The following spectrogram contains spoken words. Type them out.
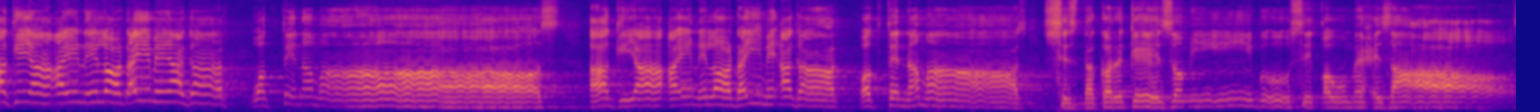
আগিয়া আইনে লড়াই মে আগার ওয়াক্তে নামাজ আগিয়া আইনে লড়াই মে আগার ওয়াক্তে নামাজ সিজদা করকে জমি বুসে কৌম হেজাজ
